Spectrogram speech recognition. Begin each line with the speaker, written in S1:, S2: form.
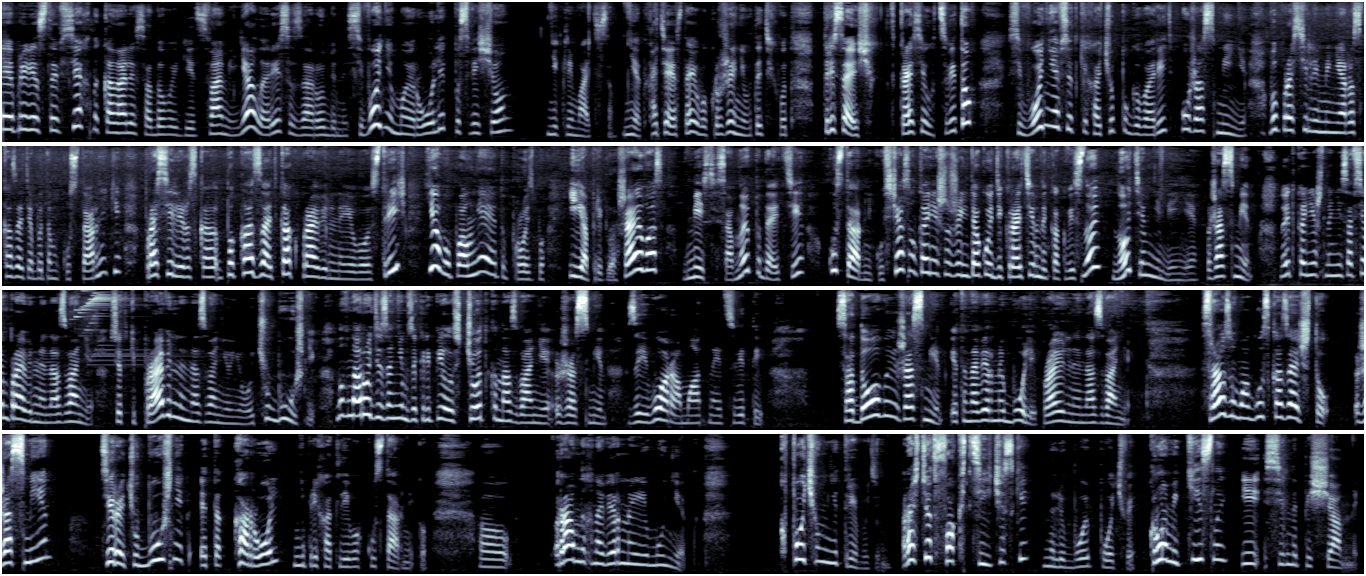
S1: Друзья, я приветствую всех на канале Садовый гид. С вами я, Лариса Зарубина. Сегодня мой ролик посвящен не климатисам. Нет, хотя я стою в окружении вот этих вот потрясающих красивых цветов, сегодня я все-таки хочу поговорить о жасмине. Вы просили меня рассказать об этом кустарнике, просили показать, как правильно его стричь. Я выполняю эту просьбу. И я приглашаю вас вместе со мной подойти кустарнику. Сейчас он, конечно же, не такой декоративный, как весной, но тем не менее. Жасмин. Но это, конечно, не совсем правильное название. Все-таки правильное название у него чубушник. Но в народе за ним закрепилось четко название жасмин за его ароматные цветы. Садовый жасмин – это, наверное, более правильное название. Сразу могу сказать, что жасмин чубушник – это король неприхотливых кустарников. Э, равных, наверное, ему нет. К почвам не требователен. Растет фактически на любой почве, кроме кислой и сильно песчаной.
